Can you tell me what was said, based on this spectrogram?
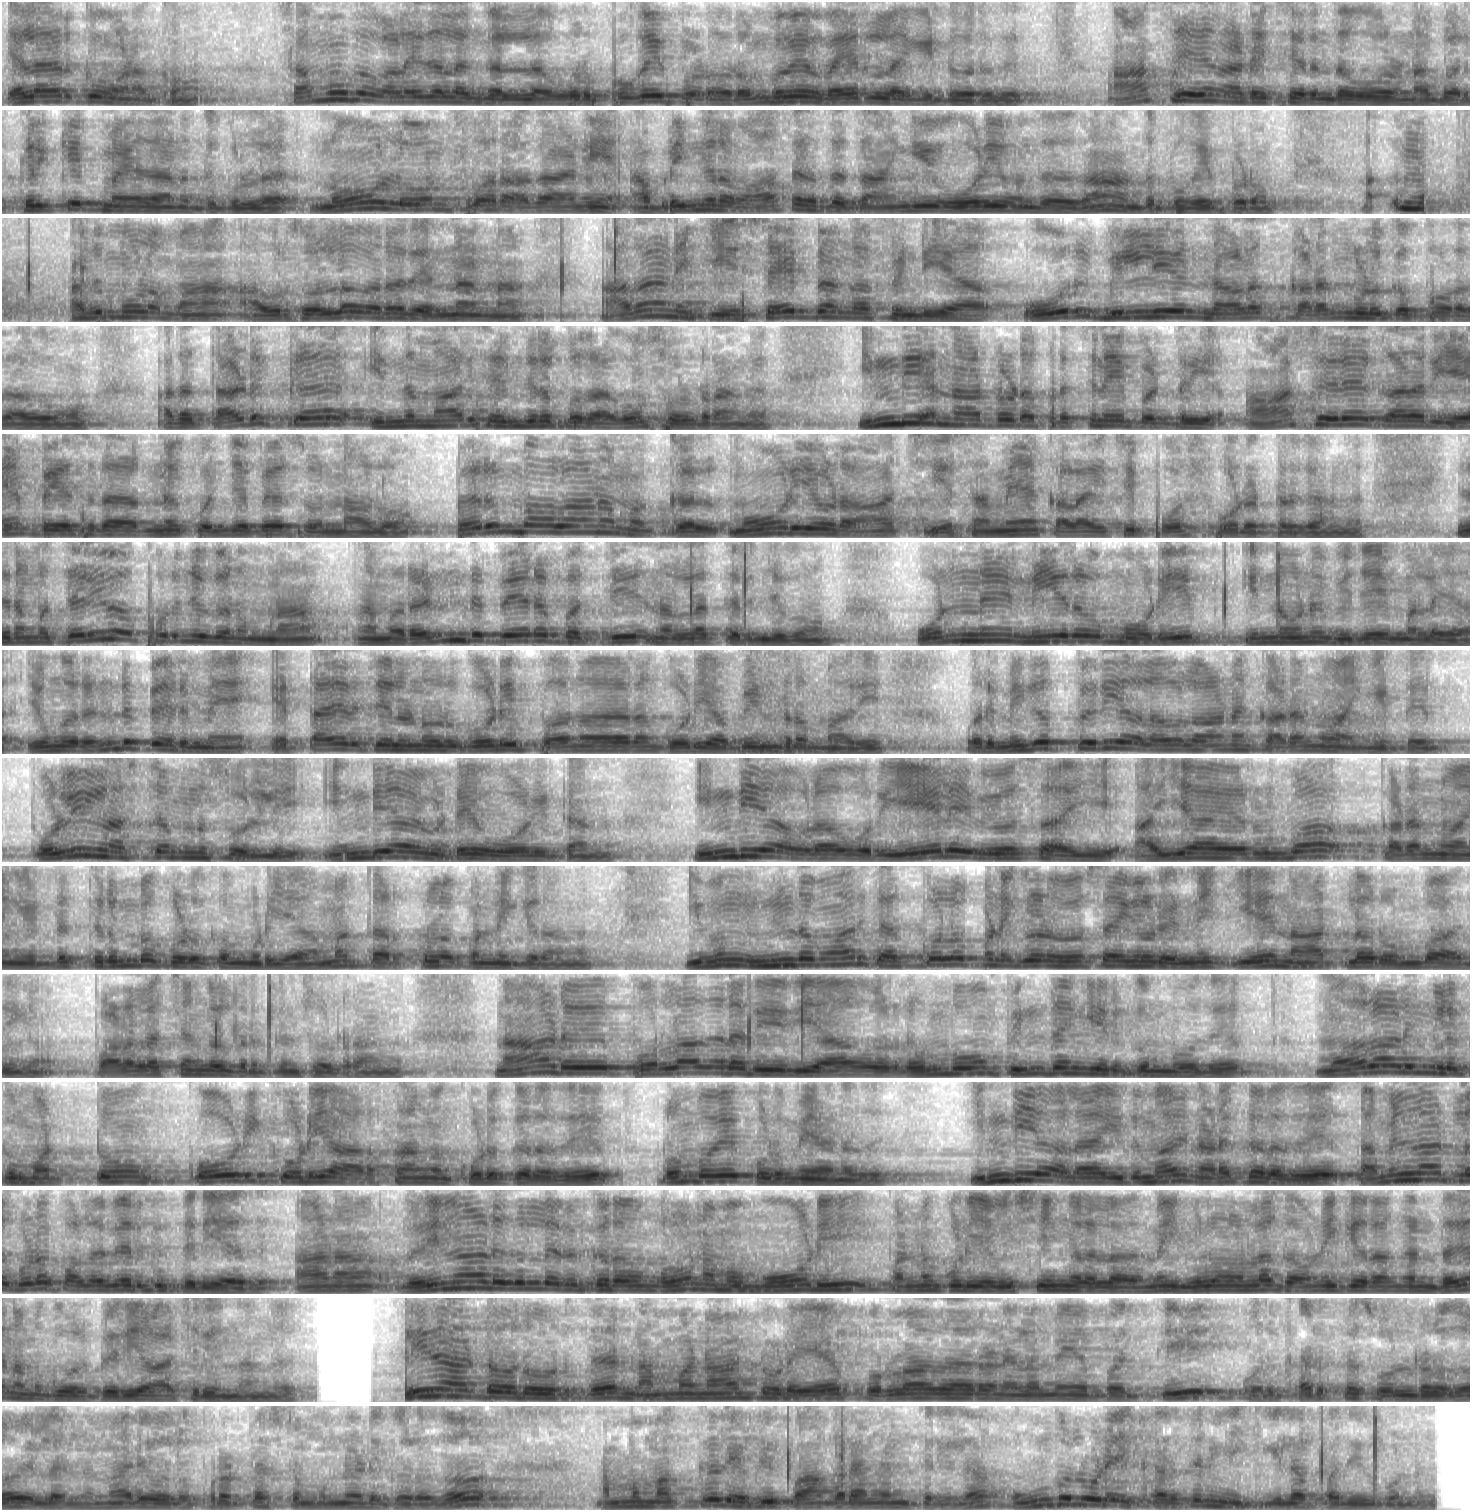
எல்லாருக்கும் வணக்கம். சமூக வலைதளங்களில் ஒரு புகைப்படம் ரொம்பவே வைரல் ஆகிட்டு வருது. ஆஸ்திரேலியா நாட்டை சேர்ந்த ஒரு நபர் கிரிக்கெட் மைதானத்துக்குள்ள நோ லோன் ஃபார் அதானி அப்படிங்கிற வாசகத்தை தாங்கி ஓடி வந்தது தான் அந்த புகைப்படம். அது மூலமா அவர் சொல்ல வர்றது என்னன்னா அதானிக்கு ஸ்டேட் பேங்க் ஆஃப் இந்தியா ஒரு பில்லியன் டாலர்ஸ் கடன் கொடுக்க போறதாகவும் அதை தடுக்க இந்த மாதிரி செஞ்சிருப்பதாகவும் சொல்றாங்க. இந்திய நாட்டோட பிரச்சனை பற்றி ஆஸ்திரேலியாக்காரர் ஏன் பேசுறாருன்னு கொஞ்சம் பேர் சொன்னாலும் பெரும்பாலான மக்கள் மோடியோட ஆட்சியை செமையா கலாய்ச்சி போஸ்ட் போட்டுட்டு இருக்காங்க இதை நம்ம தெளிவா புரிஞ்சுக்கணும்னா நம்ம ரெண்டு பேரை பத்தி நல்லா தெரிஞ்சுக்கணும். ஒன்னு நீரவ் மோடி இன்னொன்னு விஜய் மல்லையா. இவங்க ரெண்டு பேருமே எட்டாயிரத்தி எழுநூறு கோடி பதினாயிரம் கோடி அப்படின்ற மாதிரி ஒரு மிகப்பெரிய அளவிலான கடன் வாங்கிட்டு தொழில் நஷ்டம்னு சொல்லி இந்தியாவை விட்டே ஓடிட்டாங்க. இந்தியாவில் ஒரு ஏழை விவசாயி ஐயாயிரம் ரூபாய் கடன் வாங்கிட்டு திரும்ப கொடுக்க முடியாமல் தற்கொலை பண்ணிக்கிறாங்க. இவங்க இந்த மாதிரி தற்கொலை பண்ணிக்கிற விவசாயிகளோட எண்ணிக்கையே நாட்டில் ரொம்ப அதிகம். பல லட்சங்கள் இருக்குன்னு சொல்கிறாங்க நாடு பொருளாதார ரீதியாக ஒரு ரொம்பவும் பின்தங்கி இருக்கும்போது முதலாளிகளுக்கு மட்டும் கோடி கோடியாக அரசாங்கம் கொடுக்கறது ரொம்பவே கொடுமையானது. இந்தியாவில் இது மாதிரி நடக்கிறது தமிழ்நாட்டில் கூட பல பேருக்கு தெரியாது. ஆனால் வெளிநாடுகளில் இருக்கிறவங்களும் நம்ம மோடி பண்ணக்கூடிய விஷயங்கள் எல்லாமே இவ்வளோ நல்லா கவனிக்கிறாங்கன்றதே நமக்கு ஒரு பெரிய ஆச்சரியம் தாங்க. வெளிநாட்டவர் ஒருத்தர் நம்ம நாட்டுடைய பொருளாதார நிலைமையை பற்றி ஒரு கருத்தை சொல்கிறதோ இல்லை இந்த மாதிரி ஒரு ப்ரொட்டஸ்ட்டை முன்னெடுக்கிறதோ நம்ம மக்கள் எப்படி பார்க்குறாங்கன்னு தெரியல. உங்களுடைய கருத்தை நீங்கள் கீழே பதிவு பண்ணுங்கள்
